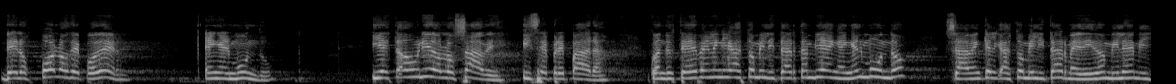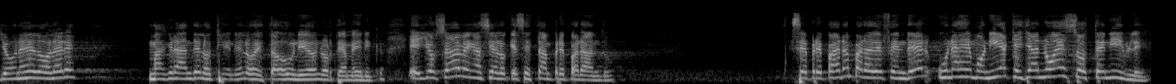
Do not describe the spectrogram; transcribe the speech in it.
de los polos de poder en el mundo. Y Estados Unidos lo sabe y se prepara. Cuando ustedes ven el gasto militar también en el mundo, saben que el gasto militar medido en miles de millones de dólares más grande lo tienen los Estados Unidos de Norteamérica. Ellos saben hacia lo que se están preparando. Se preparan para defender una hegemonía que ya no es sostenible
